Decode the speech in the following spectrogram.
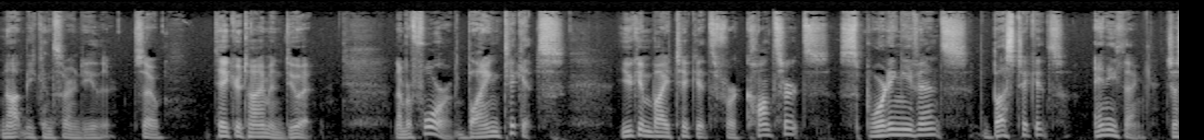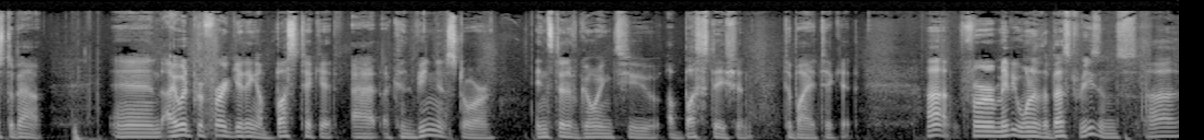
not be concerned either. So take your time and do it. Number four, buying tickets. You can buy tickets for concerts, sporting events, bus tickets, anything, just about. And I would prefer getting a bus ticket at a convenience store instead of going to a bus station to buy a ticket. Uh, for maybe one of the best reasons, uh,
